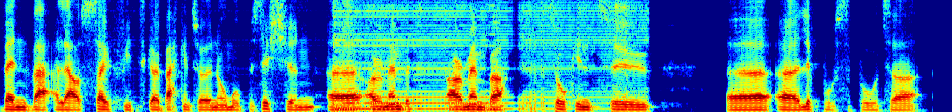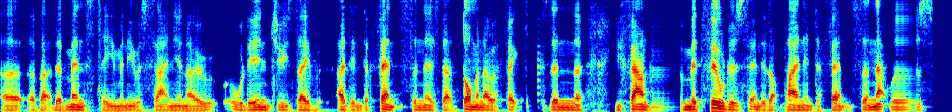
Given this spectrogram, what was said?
then that allows Sophie to go back into her normal position. Uh, I remember, I remember talking to uh, a Liverpool supporter uh, about the men's team, and he was saying, you know, all the injuries they've had in defence, and there's that domino effect because then the, you found the midfielders ended up playing in defence, and that was,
